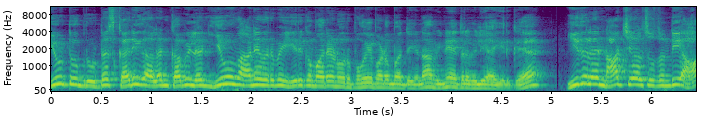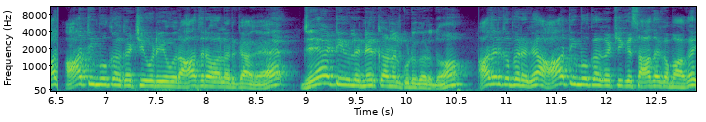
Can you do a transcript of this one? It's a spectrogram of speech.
யூடியூப் ரூட்டர்ஸ் கரிகாலன் கபிலன் இவங்க அனைவருமே இருக்க மாதிரியான ஒரு புகைப்படம் பார்த்தீங்கன்னா வினயத்தில் வெளியாகிருக்கு இதுல நாச்சியால் சுதந்தி அதிமுக கட்சியுடைய ஒரு ஆதரவாளருக்காக ஜெயா டிவியில் நேர்காணல் கொடுக்கறதும் அதற்கு பிறகு அதிமுக கட்சிக்கு சாதகமாக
